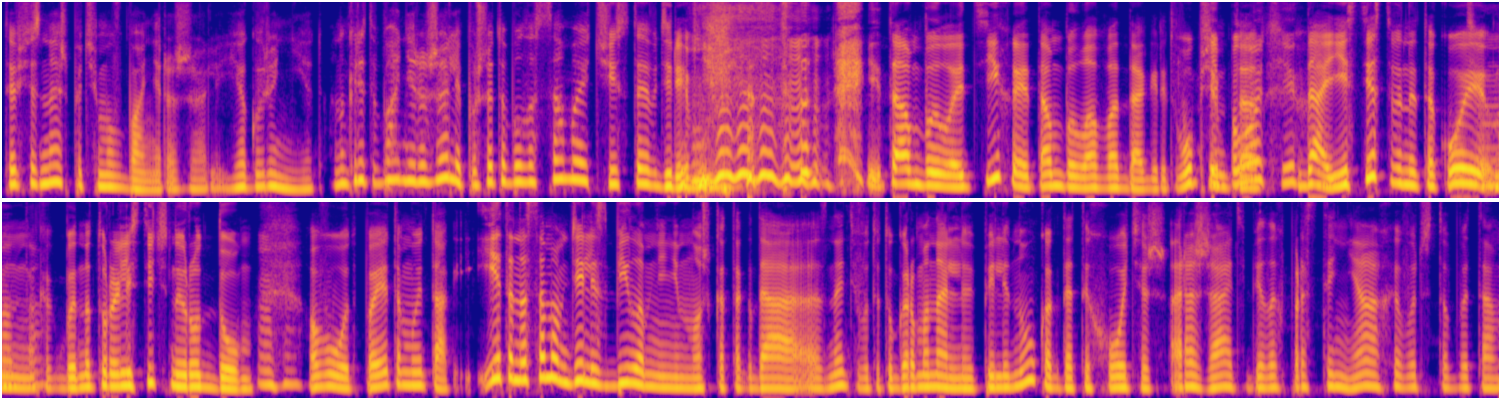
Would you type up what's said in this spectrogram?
ты вообще знаешь, почему в бане рожали? Я говорю, нет. Она говорит, в бане рожали, потому что это было самое чистое в деревне. И там было тихо, и там была вода. Говорит, в общем-то, да, естественный такой, как бы натуралистичный роддом. Мгм. Вот, поэтому и так. И это на самом деле сбило мне немножко тогда, знаете, вот эту гормональную пелену, когда ты хочешь рожать в белых простынях, и вот чтобы там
